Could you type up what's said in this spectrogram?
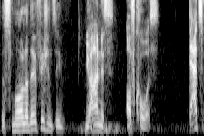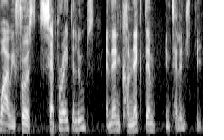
the smaller the efficiency. Johannes, of course. That's why we first separate the loops and then connect them intelligently.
